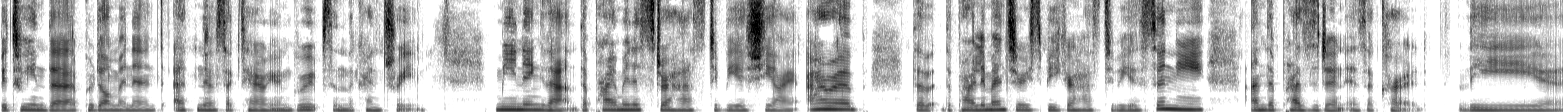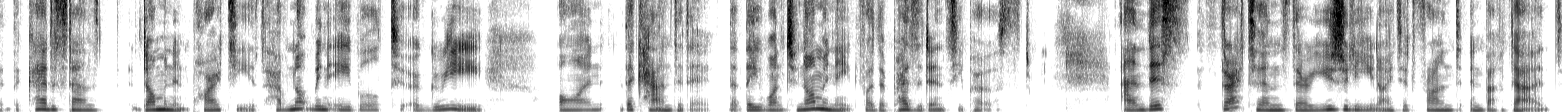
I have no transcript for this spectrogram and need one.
between the predominant ethno sectarian groups in the country meaning that the prime minister has to be a Shia Arab, the, the parliamentary speaker has to be a Sunni, and the president is a Kurd. The, the Kurdistan's dominant parties have not been able to agree on the candidate that they want to nominate for the presidency post. And this threatens their usually united front in Baghdad.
